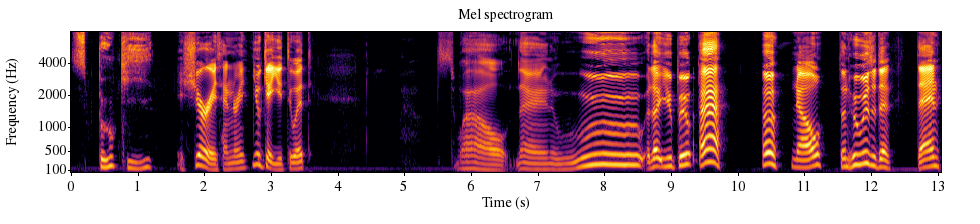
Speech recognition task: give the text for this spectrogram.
spooky. It sure is, Henry. You'll get used to it. Well, then, ooh, is that you, Boo? Ah! Oh, no. Then who is it then? Then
